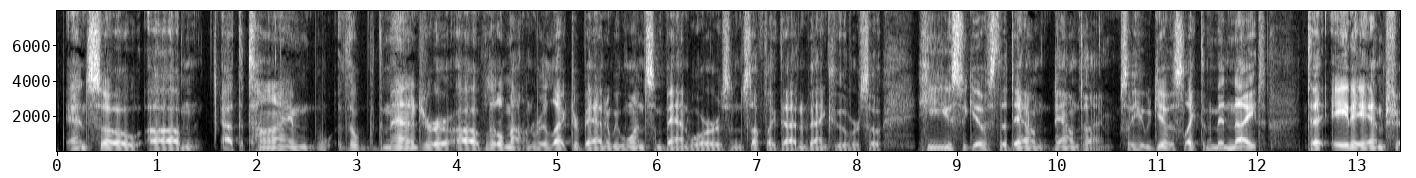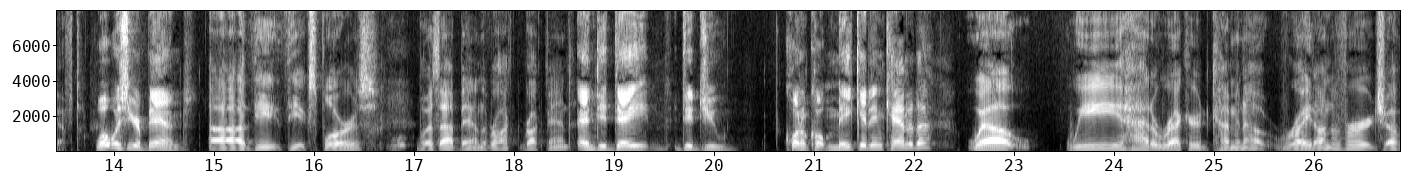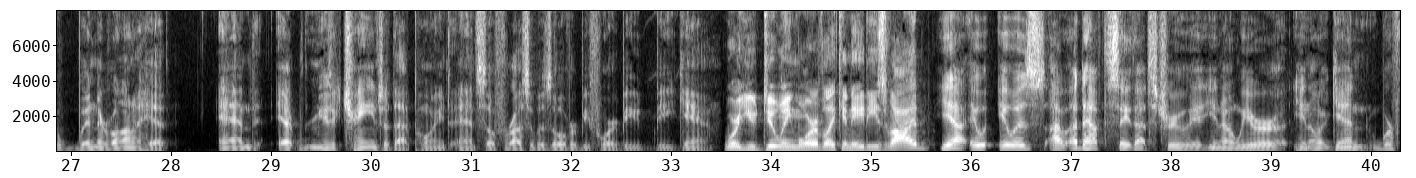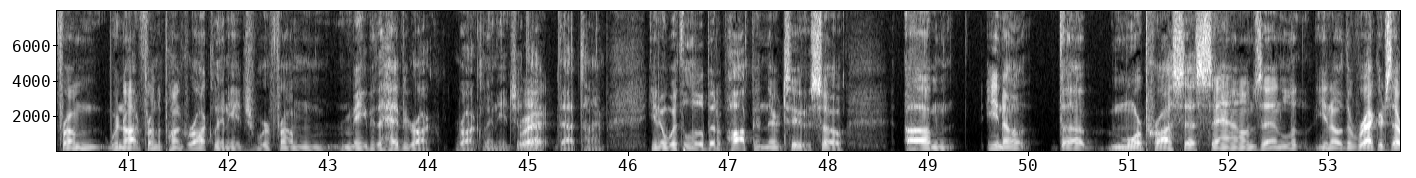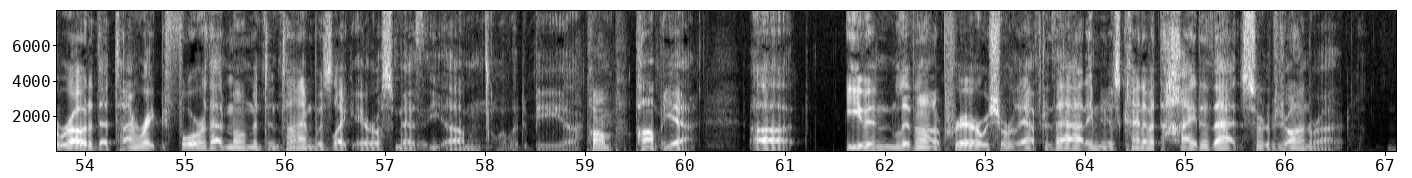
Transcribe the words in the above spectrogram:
And so um, at the time, the the manager of Little Mountain really liked our band, and we won some band wars and stuff like that in Vancouver. So he used to give us the down downtime. So he would give us like the midnight to 8 a.m. shift. What was your band? Uh, the the Explorers was that band, the rock rock band. And did they did you quote unquote make it in Canada? Well, we had a record coming out right on the verge of when Nirvana hit, and music changed at that point, and so for us it was over before it be, began. Were you doing more of like an '80s vibe? Yeah, it it was. I'd have to say that's true. It, you know, we were, you know, again, we're from, we're not from the punk rock lineage. We're from maybe the heavy rock rock lineage at Right. that that time. You know, with a little bit of pop in there too. So, um, you know, the more processed sounds and you know the records that were out at that time, right before that moment in time, was like Aerosmith. Um, what would it be? Uh, Pump. Pump, yeah. Uh, even Living on a Prayer was shortly after that. I mean, it was kind of at the height of that sort of genre.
